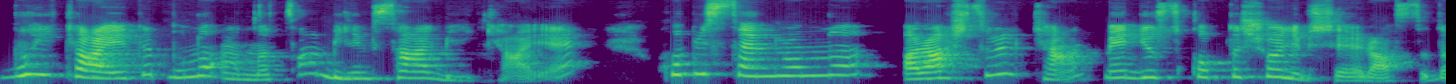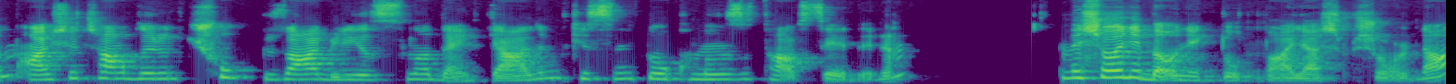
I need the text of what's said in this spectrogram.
Bu hikâye de bunu anlatan bilimsel bir hikâye. Hubris sendromunu araştırırken Medyaskop'ta şöyle bir şeye rastladım. Ayşe Çavdar'ın çok güzel bir yazısına denk geldim. Kesinlikle okumanızı tavsiye ederim ve şöyle bir anekdot paylaşmış orada.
